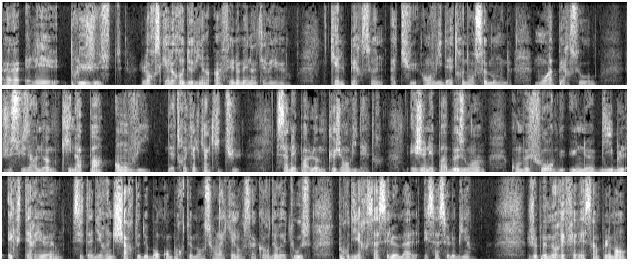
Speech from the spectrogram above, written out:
euh, elle est plus juste lorsqu'elle redevient un phénomène intérieur. Quelle personne as-tu envie d'être dans ce monde? Moi, perso, je suis un homme qui n'a pas envie d'être quelqu'un qui tue. Ça n'est pas l'homme que j'ai envie d'être. Et je n'ai pas besoin qu'on me fourgue une Bible extérieure, c'est-à-dire une charte de bon comportement sur laquelle on s'accorderait tous pour dire ça c'est le mal et ça c'est le bien. Je peux me référer simplement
